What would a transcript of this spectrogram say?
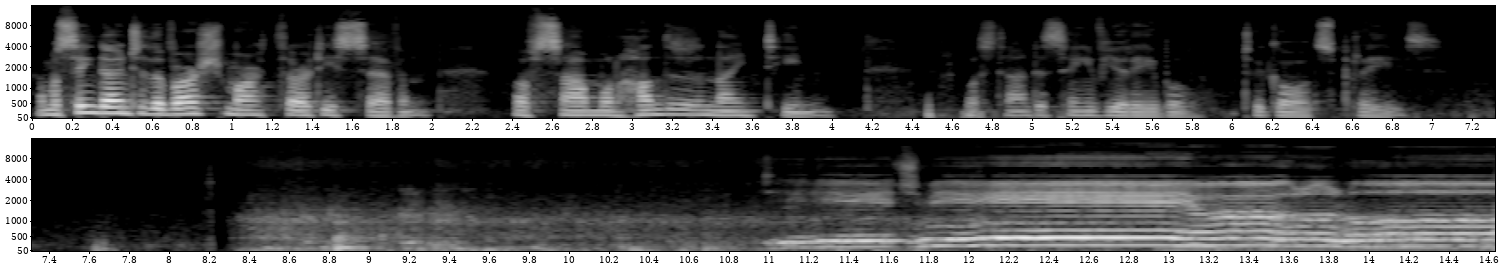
And we'll sing down to the verse mark 37 of Psalm 119. We'll stand to sing if you're able to God's praise. Teach me, O Lord,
